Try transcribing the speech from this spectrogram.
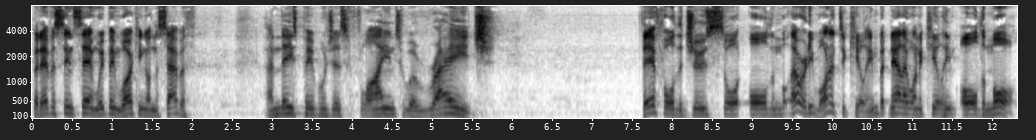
But ever since then, we've been working on the Sabbath, and these people just fly into a rage. Therefore, the Jews sought all the more. They already wanted to kill him, but now they want to kill him all the more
